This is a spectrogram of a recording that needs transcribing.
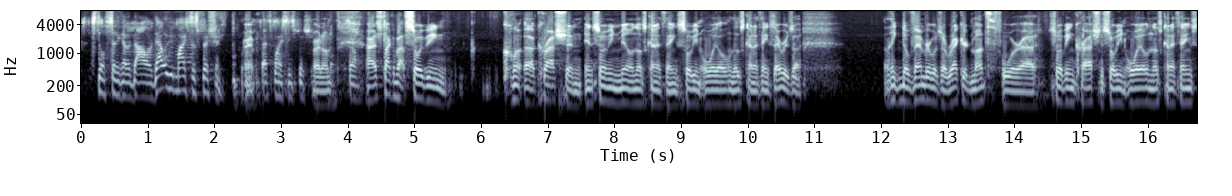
still sitting at a dollar. That would be my suspicion. Right. That's my suspicion. Right on. So- All right, let's talk about soybean uh, crush and, and soybean meal and those kind of things, soybean oil and those kind of things. There was a, I think November was a record month for uh, soybean crush and soybean oil and those kind of things.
